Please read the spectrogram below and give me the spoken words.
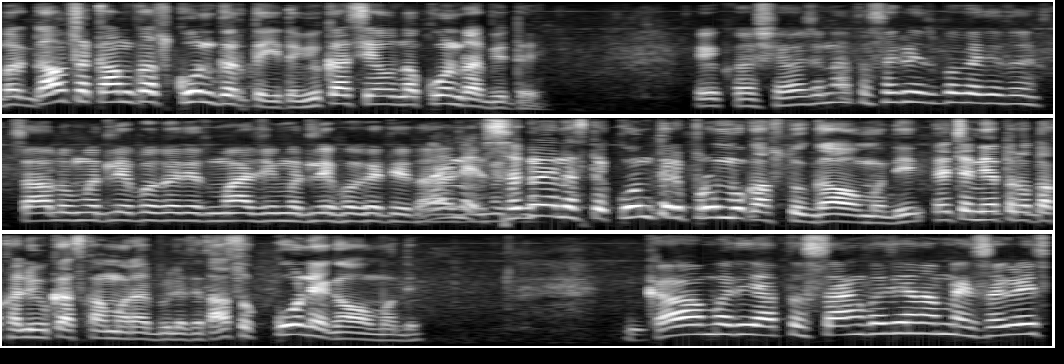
बरं गावचं कामकाज कोण करतं इथं? विकास योजना कोण राबवितंय? विकास योजना आता सगळेच बघत येतं चालू मधले बघत येत माजी मधले बघत येत नाही सगळे नसते कोणतरी प्रमुख असतो गावामध्ये त्याच्या नेतृत्वाखाली विकास कामं राबविले जातात. असं कोण आहे गावामध्ये? गावामध्ये आता सांगताच येणार नाही सगळेच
